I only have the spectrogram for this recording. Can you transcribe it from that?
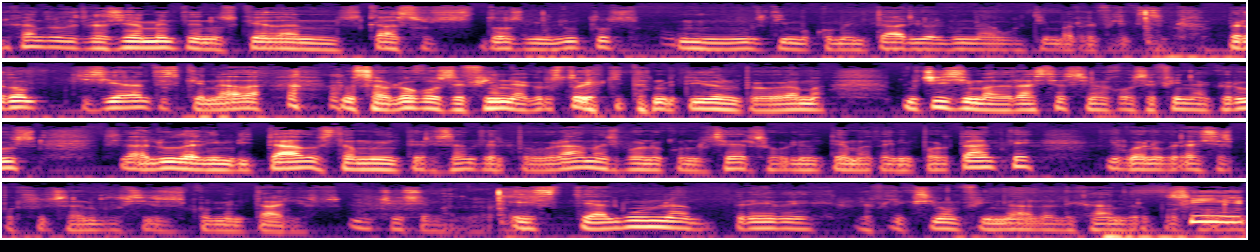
Alejandro, desgraciadamente nos quedan escasos dos minutos. Un último comentario, alguna última reflexión. Perdón, quisiera antes que nada, nos habló Josefina Cruz, estoy aquí tan metido en el programa. Muchísimas gracias, señora Josefina Cruz. Saluda al invitado, está muy interesante el programa, es bueno conocer sobre un tema tan importante. Y bueno, gracias por sus saludos y sus comentarios. Muchísimas gracias. Este, ¿Alguna breve reflexión final, Alejandro, por sí,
